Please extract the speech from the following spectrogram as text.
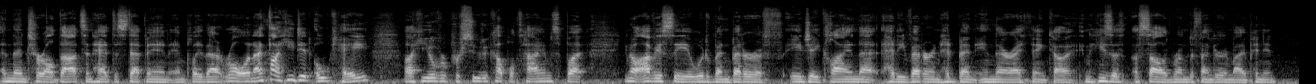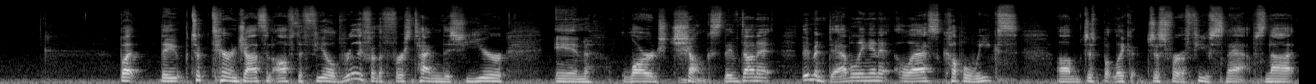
and then Tyrel Dodson had to step in and play that role. And I thought he did okay. Uh, he over pursued a couple times, but you know, obviously it would have been better if AJ Klein, that heady veteran, had been in there. I think, uh, and he's a, a solid run defender in my opinion. But they took Taron Johnson off the field really for the first time this year in large chunks. They've done it. They've been dabbling in it the last couple weeks, um, just but like just for a few snaps, not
